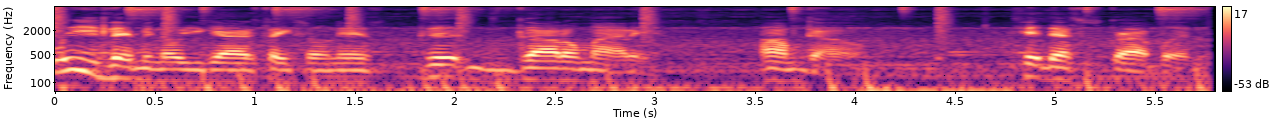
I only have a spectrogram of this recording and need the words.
Please let me know you guys' takes on this. Good God Almighty. I'm gone. Hit that subscribe button.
